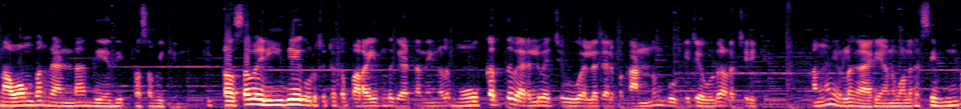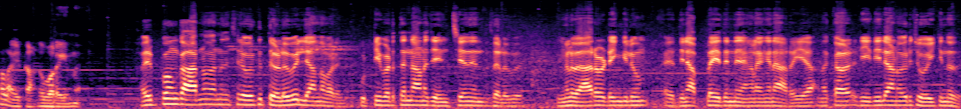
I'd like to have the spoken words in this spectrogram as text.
നവംബർ രണ്ടാം തീയതി പ്രസവിക്കുന്നു. ഈ പ്രസവ രീതിയെ കുറിച്ചിട്ടൊക്കെ പറയുന്നത് കേട്ടാൽ നിങ്ങൾ മൂക്കത്ത് വിരൽ വെച്ച് പോകുമല്ല ചിലപ്പോൾ കണ്ണും പൂട്ടി ചെവിടും അടച്ചിരിക്കും. അങ്ങനെയുള്ള കാര്യമാണ് വളരെ സിമ്പിളായിട്ടാണ് പറയുന്നത്. അവരിപ്പം കാരണം പറഞ്ഞു വെച്ചാൽ അവർക്ക് തെളിവില്ല എന്ന് പറയുന്നത്. കുട്ടി ഇവിടെ തന്നെയാണ് ജനിച്ചതെന്ന് എന്ത് തെളിവ്? നിങ്ങൾ വേറെ എവിടെയെങ്കിലും ഇതിന് അപ്ലൈ ചെയ്തിട്ടുണ്ട് ഞങ്ങൾ എങ്ങനെ അറിയുക എന്നൊക്കെ രീതിയിലാണ് അവർ ചോദിക്കുന്നത്.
